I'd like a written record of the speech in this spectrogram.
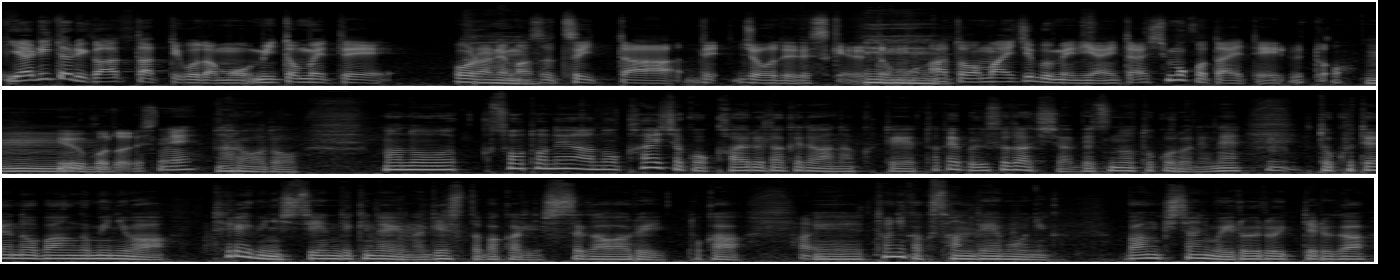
ー、やり取りがあったっていうことはもう認めておられます、はい、ツイッターで上でですけれども、えー、あとはまあ一部メディアに対しても答えているということですね。なるほど、あの相当ね、あの解釈を変えるだけではなくて、例えば磯崎氏は別のところでね、うん、特定の番組にはテレビに出演できないようなゲストばかりで質が悪いとか、はい、えー、とにかくサンデーモーニング、バンキシャにもいろいろ言ってるが、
